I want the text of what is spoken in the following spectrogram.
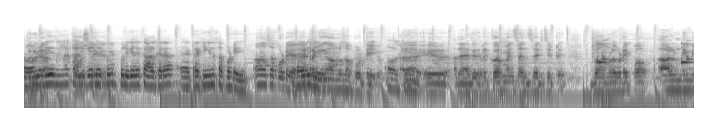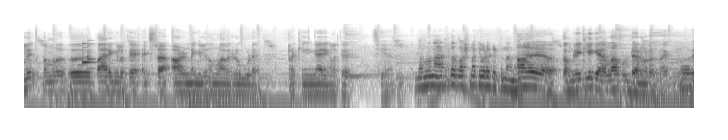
ഓൾറെഡി നിങ്ങൾ കൽകയിലേക്കും പുലികയിലേക്കും ആൾക്കാരെ ട്രക്കിങ്ങിന് സപ്പോർട്ട് ചെയ്യും ആ സപ്പോർട്ട് ചെയ്യാം Guide ട്രക്കിംഗ് ചെയ്യും. നമ്മൾ സപ്പോർട്ട് ചെയ്യും Okay. ഏഹ്, അതായത് റിക്വയർമെന്റ്സ് അനുസരിച്ചിട്ട് ഇപ്പൊ നമ്മളിവിടെ ഇപ്പോ ആളുണ്ടെങ്കിൽ നമ്മൾ ഇപ്പൊ ആരെങ്കിലും ഒക്കെ എക്സ്ട്രാ ആളുണ്ടെങ്കിൽ നമ്മൾ അവരുടെ കൂടെ ട്രക്കിങ്ങും കാര്യങ്ങളൊക്കെ ചെയ്യാറ് നമ്മുടെ നാട്ടിലത്തെ ഭക്ഷണമൊക്കെ ഇവിടെ കിട്ടുന്നതാണ്. ആ കംപ്ലീറ്റ്ലി കേരള ഫുഡ് ആണ് ഇവിടെ ഉണ്ടാക്കുന്നത്.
